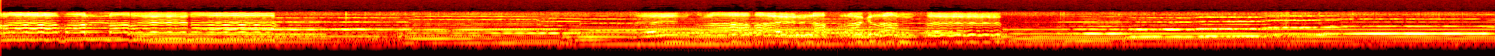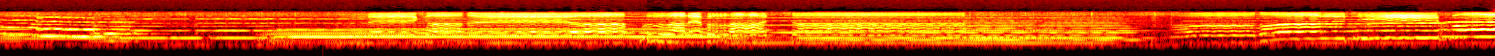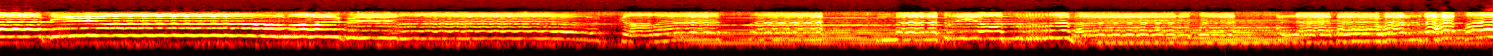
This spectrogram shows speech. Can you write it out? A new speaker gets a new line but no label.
entrava all'arena, entrava braccia, Tria tremente, leve le pas.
